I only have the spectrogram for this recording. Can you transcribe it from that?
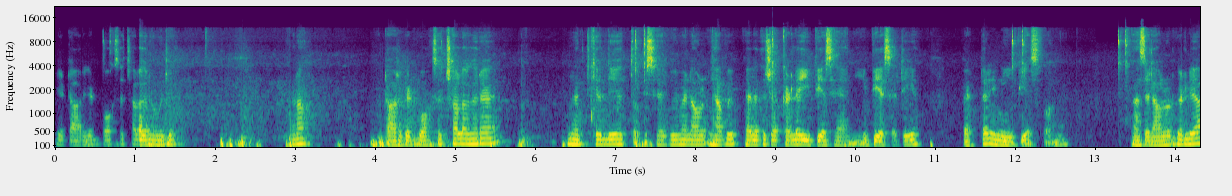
ये टारगेट बॉक्स अच्छा लग रहा है मुझे। है ना? टारगेट बॉक्स अच्छा लग रहा है। मैथ के लिए तो इसे भी मैं डाउन यहाँ पे पहले तो चेक कर लिया ईपीएस है नहीं? ईपीएस है, ठीक है? वेक्टर इन ईपीएस फॉर्म में यहाँ से डाउनलोड कर लिया।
